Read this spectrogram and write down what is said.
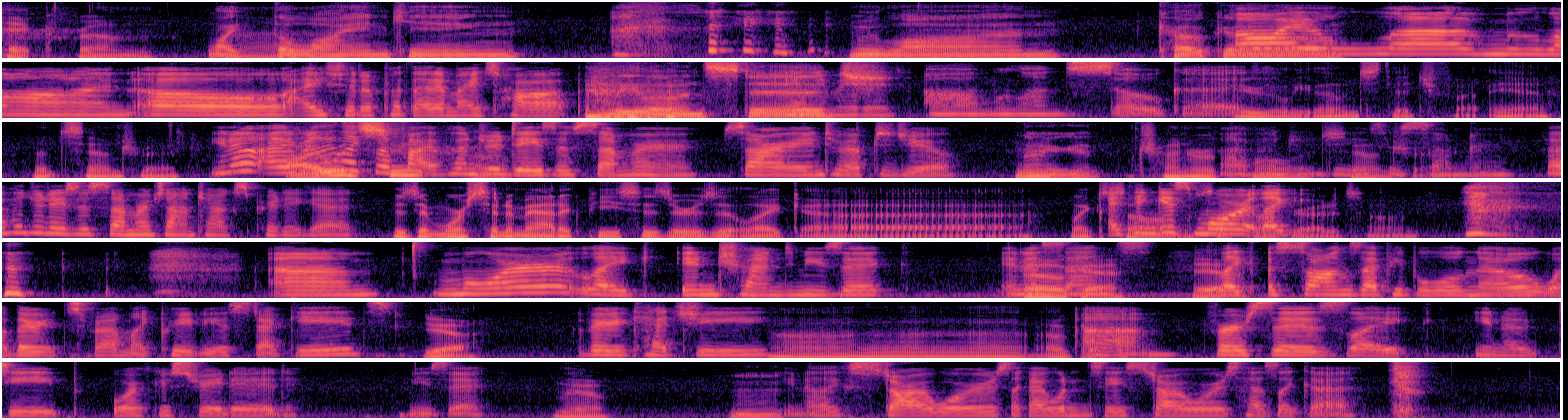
pick from. Like The Uh. Lion King, Mulan, Coco, Oh, I love Mulan. Oh, I should have put that in my top Lilo and Stitch. animated. Oh, Mulan's so good. Ooh, Lilo and Stitch. Yeah, that soundtrack. You know, I I really would like the 500 oh. Days of Summer. Sorry, I interrupted you. No, you're good. I'm trying to recall 500 the Days of soundtrack. Summer. 500 Days of Summer soundtrack's pretty good. Is it more cinematic pieces or is it like uh like I songs, think it's more like- copyrighted songs? Um, more like in trend music, in a Oh, okay. sense. Yeah. Like uh, songs that people will know, whether it's from like previous decades. yeah. Very catchy. Ah, okay. Um, versus like you know deep orchestrated music. yeah. Mm. You know, like Star Wars. Like I wouldn't say Star Wars has like a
